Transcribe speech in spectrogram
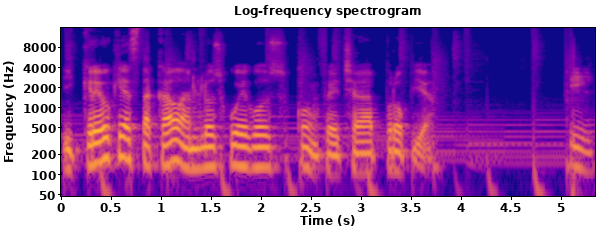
Y creo que hasta acá van los juegos con fecha propia, Sí,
